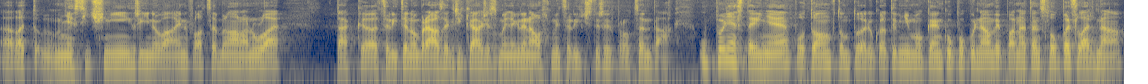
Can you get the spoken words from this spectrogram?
eh, leto, měsíční říjnová inflace byla na nule, tak eh, celý ten obrázek říká, že jsme někde na 8,4%. Úplně stejně potom v tomto edukativním okénku, pokud nám vypadne ten sloupec ledna,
